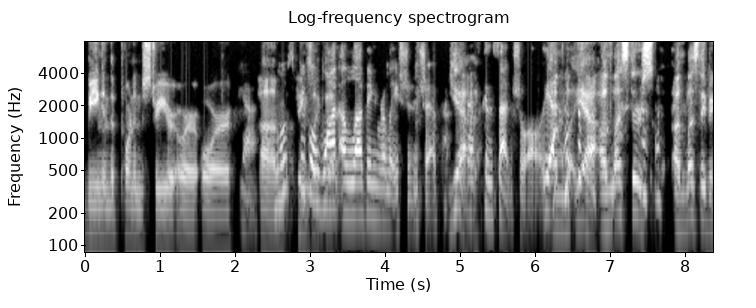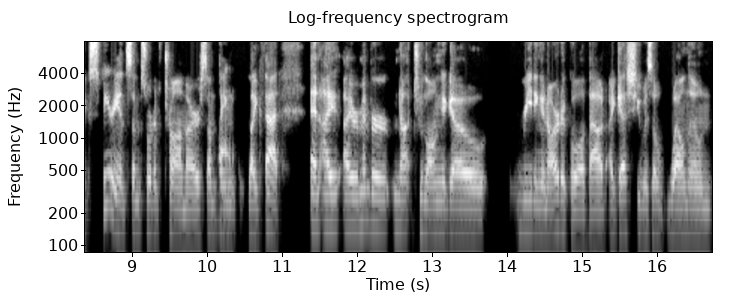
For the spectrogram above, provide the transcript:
being in the porn industry or or, or yeah. um, most people like want that. a loving relationship. Yeah. That's consensual. Yeah. Unle- yeah unless there's unless they've experienced some sort of trauma or something right. like that. And i i remember not too long ago reading an article about i guess she was a well-known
